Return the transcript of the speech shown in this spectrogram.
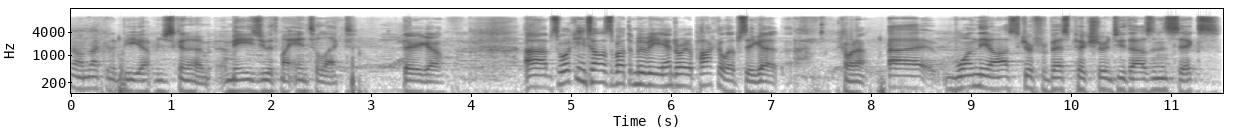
No, I'm not going to beat you up. I'm just going to amaze you with my intellect. There you go. Um, so, what can you tell us about the movie Android Apocalypse that you got coming out? Uh, won the Oscar for Best Picture in 2006.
